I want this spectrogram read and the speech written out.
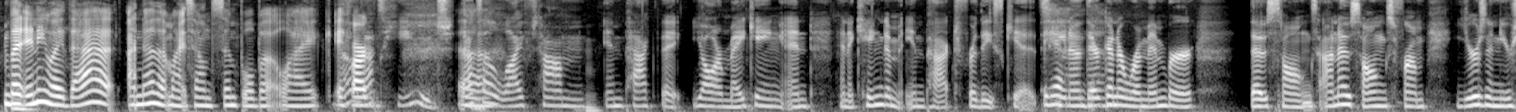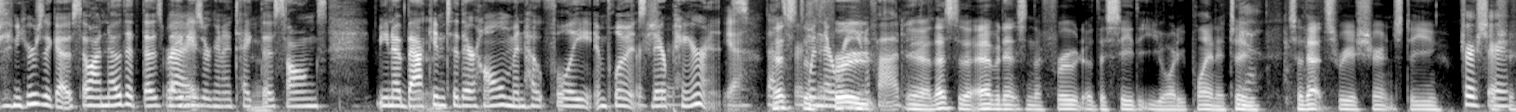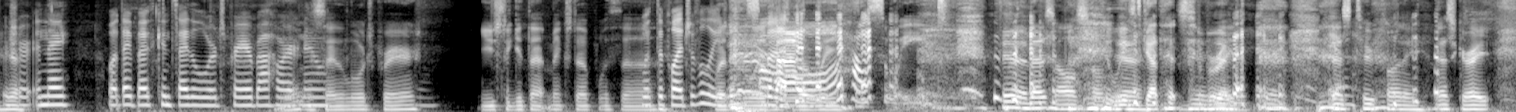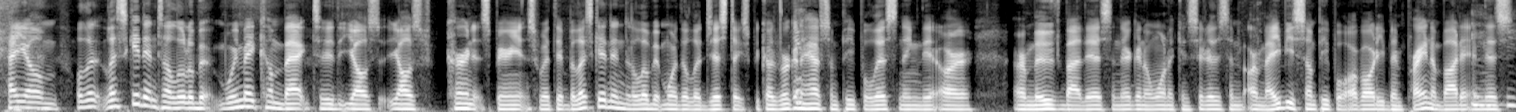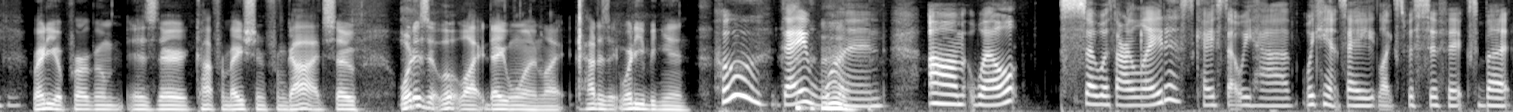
but anyway, that I know that might sound simple, but like if no, our that's huge. That's uh, a lifetime mm-hmm. impact that y'all are making, and and a kingdom impact for these kids. Yeah, you know, they're yeah. gonna remember those songs. I know songs from years and years and years ago. So I know that those babies right. are going to take yeah. those songs, you know, back yeah. into their home and hopefully influence sure. their parents. Yeah, that's, that's the when they're reunified. Yeah, that's the evidence and the fruit of the seed that you already planted too. Yeah. So that's reassurance to you. For sure, for sure. For sure. And they, what they both can say the Lord's Prayer by heart now. Say the Lord's Prayer used to get that mixed up with uh, with the Pledge of Allegiance. oh, how sweet! yeah, that's awesome. we just got that separated. Yeah. That's too funny. That's great. Hey, um, well, let, us get into a little bit. We may come back to the, y'all's y'all's current experience with it, but let's get into a little bit more of the logistics because we're going to have some people listening that are are moved by this and they're going to want to consider this and or maybe some people have already been praying about it and mm-hmm. this radio program is their confirmation from God. So what does it look like day one? Like, how does it? Where do you begin? Whew, day one. um, well, so with our latest case that we have, we can't say like specifics, but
